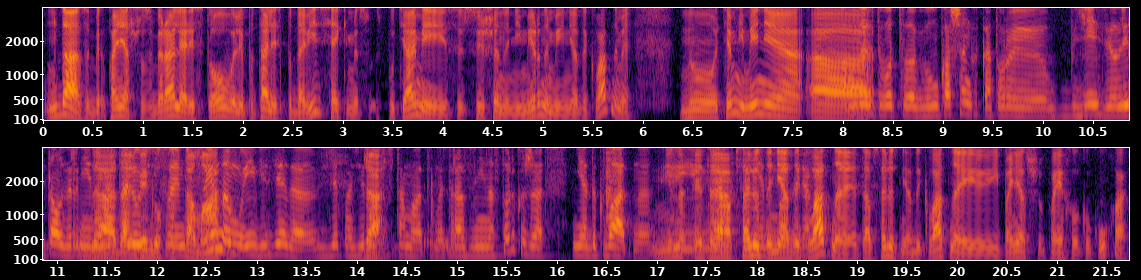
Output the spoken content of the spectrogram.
ну да, заби- понятно, что забирали, арестовывали, пытались подавить всякими путями и совершенно немирными и неадекватными, но тем не менее... Uh, а вот этот вот э, Лукашенко, который ездил, летал, вернее, да, на вертолете да, со своим сыном и везде, да, везде позировал да. с автоматом. Это разве не настолько же неадекватно? Не, это абсолютно неадекватно, реакция? это абсолютно неадекватно, и, и понятно, что поехал кукуха,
